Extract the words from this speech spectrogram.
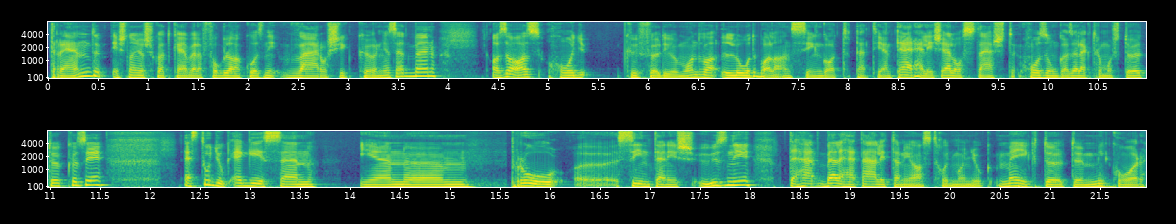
trend, és nagyon sokat kell vele foglalkozni városi környezetben, az az, hogy külföldül mondva load balancingot, tehát ilyen terhelés elosztást hozunk az elektromos töltők közé. Ezt tudjuk egészen ilyen pro szinten is űzni, tehát be lehet állítani azt, hogy mondjuk melyik töltő, mikor,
